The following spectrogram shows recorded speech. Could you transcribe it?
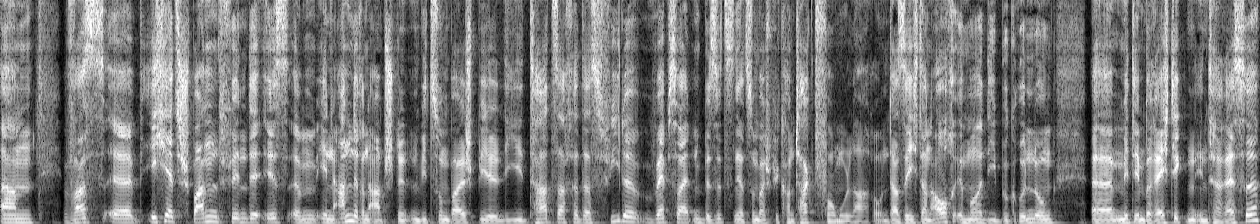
Ähm, was äh, ich jetzt spannend finde, ist ähm, in anderen Abschnitten, wie zum Beispiel die Tatsache, dass viele Webseiten besitzen ja zum Beispiel Kontaktformulare. Und da sehe ich dann auch immer die Begründung äh, mit dem berechtigten Interesse.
